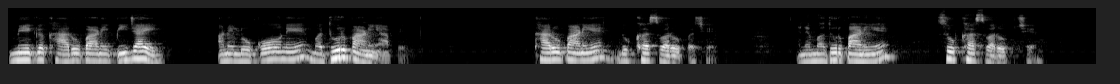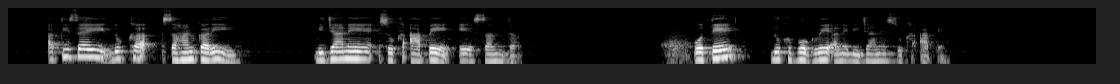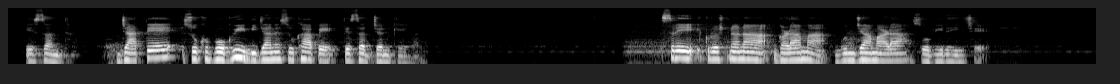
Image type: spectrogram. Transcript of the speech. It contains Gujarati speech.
મેઘ ખારું પાણી પી જાય અને લોકોને મધુર પાણી આપે. ખારું પાણી એ દુઃખ સ્વરૂપ છે અને મધુર પાણી એ સુખ સ્વરૂપ છે. અતિશય દુઃખ સહન કરી બીજાને સુખ આપે એ સંત પોતે દુઃખ ભોગવે અને બીજાને સુખ આપે. એ સંત, જાતે સુખ ભોગવી બીજાને સુખ આપે તે સજ્જન કહેવાય. શ્રી કૃષ્ણના ગળામાં ગુંજામાળા શોભી રહી છે.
